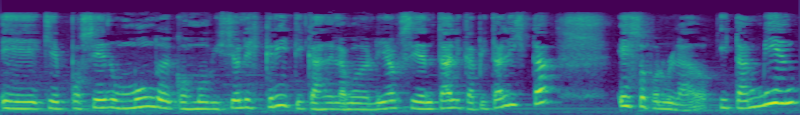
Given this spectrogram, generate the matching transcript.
eh, que poseen un mundo de cosmovisiones críticas de la modernidad occidental y capitalista, eso por un lado. Y también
